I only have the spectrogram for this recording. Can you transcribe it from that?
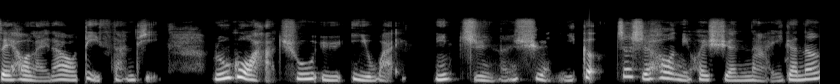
最后来到第三题。如果啊出于意外，你只能选一个，这时候你会选哪一个呢？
